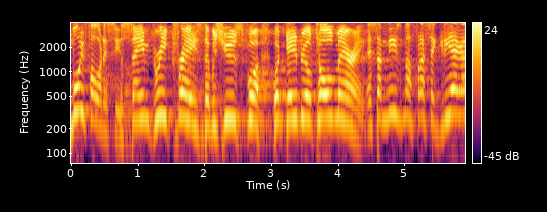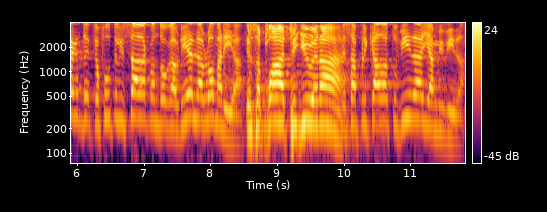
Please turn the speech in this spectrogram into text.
muy the same Greek phrase that was used for what Gabriel told Mary, Esa misma frase griega que fue utilizada cuando Gabriel le habló a María is applied to you and I. es aplicado a tu vida y a mi vida.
